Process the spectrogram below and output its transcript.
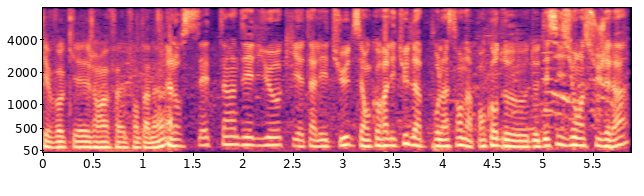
qu'évoquait Jean-Raphaël Fontana. Alors c'est un des lieux qui est à l'étude, c'est encore à l'étude, là pour l'instant on n'a pas encore de, de, décision à ce sujet-là,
